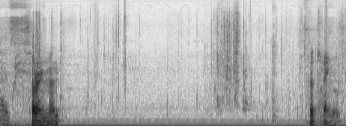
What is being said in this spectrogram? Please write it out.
Nice. Sorry, man. The ask.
